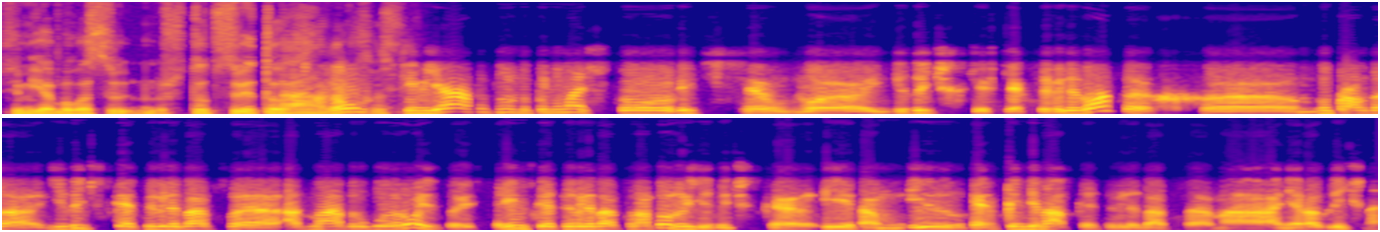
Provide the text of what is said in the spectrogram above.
семья была св- что-то святое. А, Ну, смысле. семья, тут нужно понимать, что ведь в языческих тех цивилизациях, ну, правда, языческая цивилизация одна, другой рознь, то есть римская цивилизация, она тоже языческая, и там, и скандинавская цивилизация, она, они различны.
